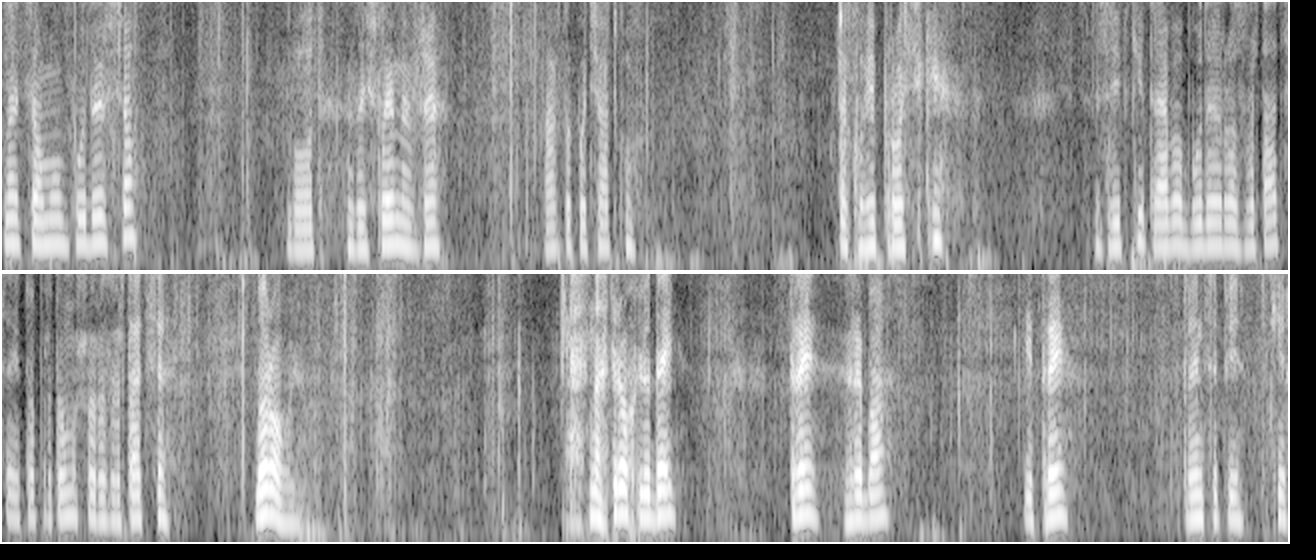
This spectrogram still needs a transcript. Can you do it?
на цьому буде все. Бо от зайшли ми вже аж до початку такої просіки звідки треба буде розвертатися, і то при тому, що розвертатися дорогою. На трьох людей три гриба і три, в принципі, таких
